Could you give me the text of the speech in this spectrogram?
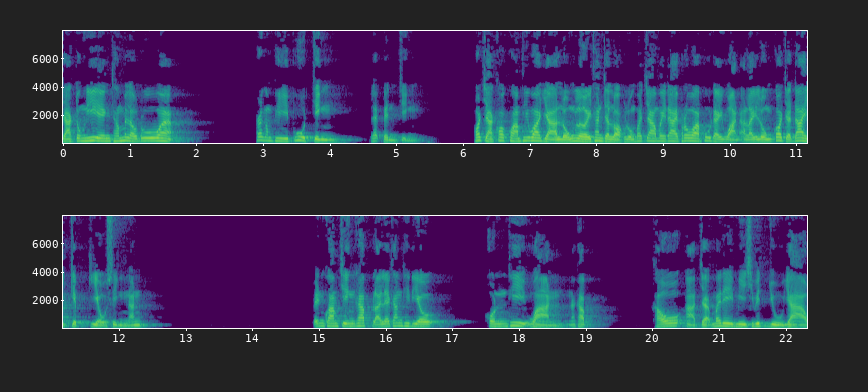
จากตรงนี้เองทำให้เรารู้ว่า พระคัมภีร์พูดจริงและเป็นจริง เพราะจากข้อความที่ว่าอย่าหลงเลย ท่านจะหลอกลวงพระเจ้าไม่ได้ เพราะว่าผู้ใดหวานอะไรลงก็จะได้เก็บเกี่ยวสิ่งนั้น เป็นความจริงครับ หลายหลายครั้งทีเดียว คนที่หวานนะครับ เขาอาจจะไม่ได้มีชีวิตอยู่ยาว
